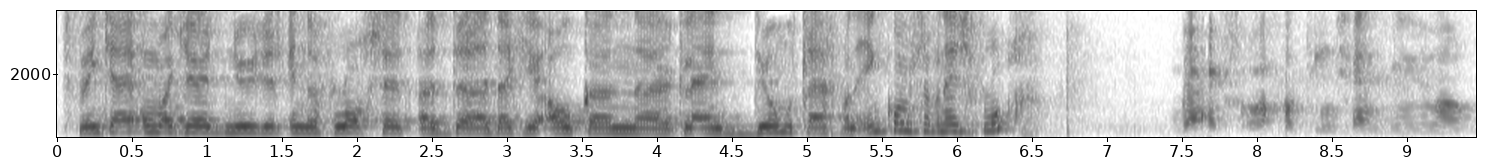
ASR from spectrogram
vind jij, omdat je nu dus in de vlog zit, eh, dat je ook een eh, klein deel moet krijgen van de inkomsten van deze vlog? Ja, ik verwacht wel 10 cent minimaal.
